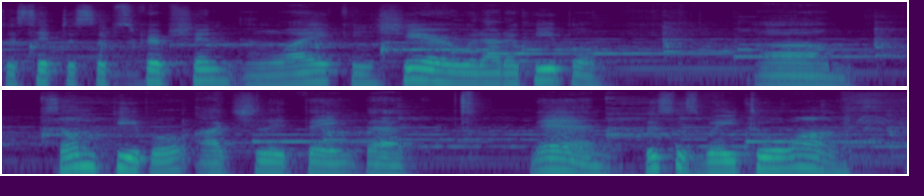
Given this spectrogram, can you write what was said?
just hit the subscription and like and share with other people. Um, some people actually think that, man, this is way too long.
